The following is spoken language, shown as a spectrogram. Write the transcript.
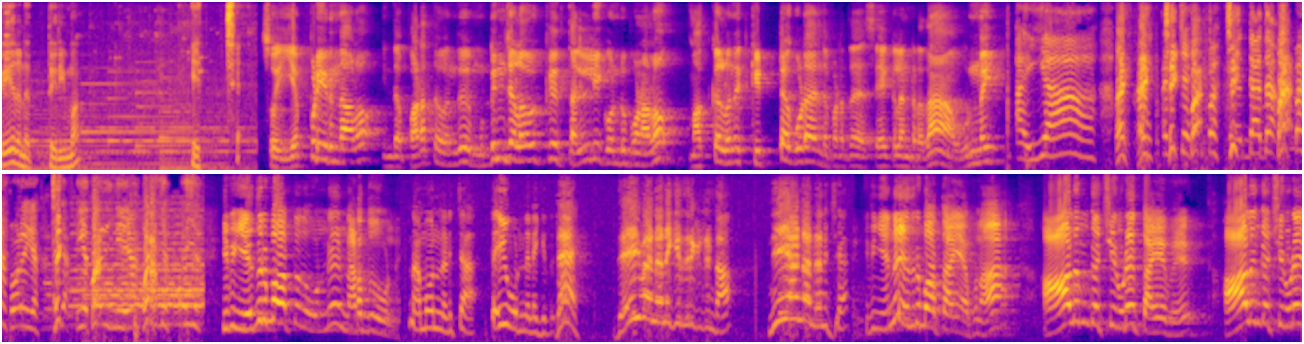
பேர் எனக்கு தெரியுமா? ஸோ எப்படி இருந்தாலும் இந்த படத்தை வந்து முடிஞ்ச அளவுக்கு தள்ளி கொண்டு போனாலும் மக்கள் வந்து கிட்ட கூட இந்த படத்தை சேர்க்கலன்றதான் உண்மை. ஐயா! இவங்க எதிர்பார்த்தது ஒண்ணு நடந்தது ஒண்ணு. நம்ம ஒண்ணு நினைச்சா தெய்வம் ஒண்ணு நினைக்குது. தெய்வம் நினைக்கிறது இருக்கட்டும்டா. நீ ஏன்டா நினைச்ச? இவங்க என்ன எதிர்பார்த்தாங்க அப்படின்னா ஆளும் கட்சியினுடைய தயவு ஆளுங்கட்சியினுடைய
